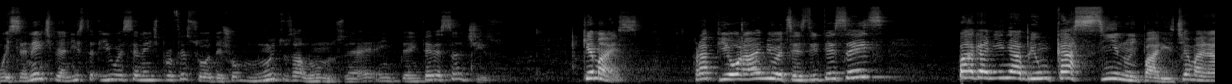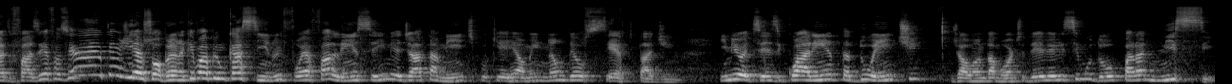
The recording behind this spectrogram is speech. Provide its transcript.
um excelente pianista e um excelente professor. Deixou muitos alunos. É, é, é interessante isso. Que mais? Para piorar, em 1836, Paganini abriu um cassino em Paris, tinha mais nada a fazer, falou assim, ah, eu tenho dinheiro sobrando aqui, vou abrir um cassino. E foi à falência imediatamente, porque realmente não deu certo, tadinho. Em 1840, doente, já o ano da morte dele, ele se mudou para Nice.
